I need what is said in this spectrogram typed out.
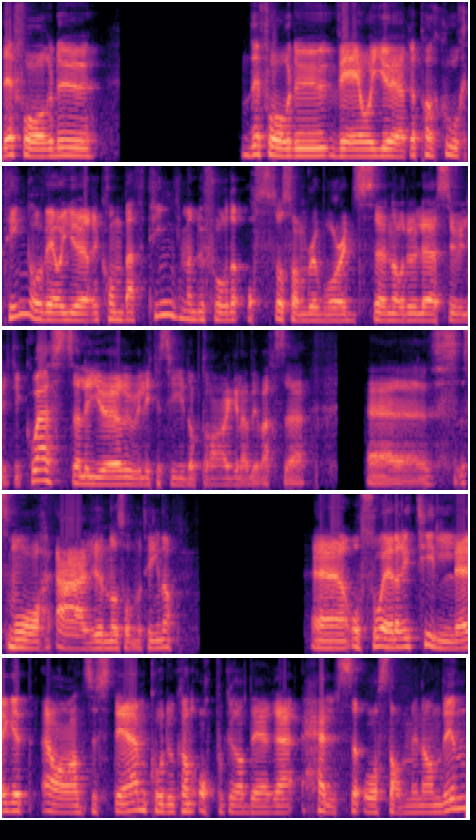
Det får du det får du ved å gjøre parkour-ting og ved å gjøre combat-ting, men du får det også som rewards når du løser ulike quests eller gjør ulike sideoppdrag eller diverse eh, små ærend og sånne ting. da. Eh, og så er det i tillegg et annet system hvor du kan oppgradere helse og staminaen din.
